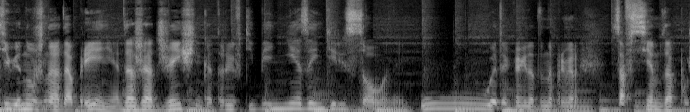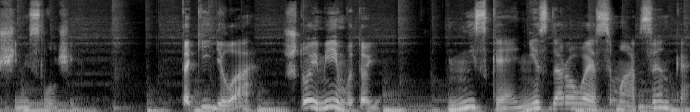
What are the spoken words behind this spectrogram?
тебе нужно одобрение даже от женщин, которые в тебе не заинтересованы. У, это когда ты, например, совсем запущенный случай. Такие дела. Что имеем в итоге? Низкая, нездоровая самооценка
